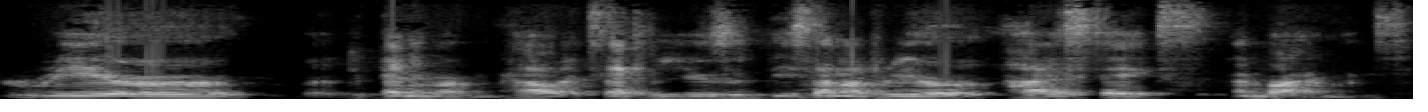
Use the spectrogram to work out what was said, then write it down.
real, depending on how exactly you use it, these are not real high stakes environments.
